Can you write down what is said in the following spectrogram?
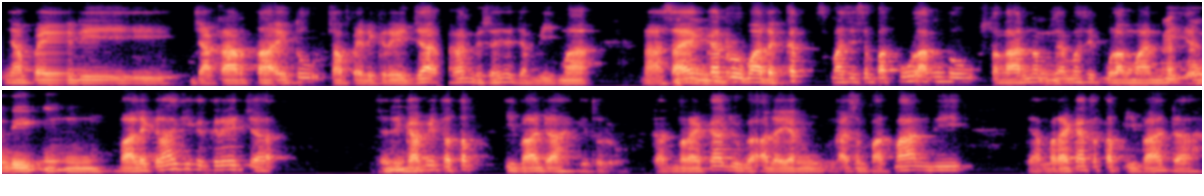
nyampe di Jakarta itu sampai di gereja kan biasanya jam 5. Nah, saya hmm. kan rumah deket masih sempat pulang tuh setengah enam hmm. saya masih pulang mandi. Mandi. Ya. Hmm. Balik lagi ke gereja. Jadi hmm. kami tetap ibadah gitu loh. Dan mereka juga ada yang nggak sempat mandi, ya mereka tetap ibadah.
